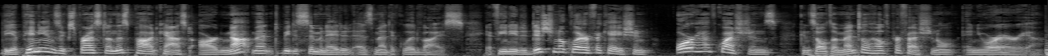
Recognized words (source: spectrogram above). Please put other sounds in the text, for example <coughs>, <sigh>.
The opinions expressed on this podcast are not meant to be disseminated as medical advice. If you need additional clarification or have questions, consult a mental health professional in your area.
